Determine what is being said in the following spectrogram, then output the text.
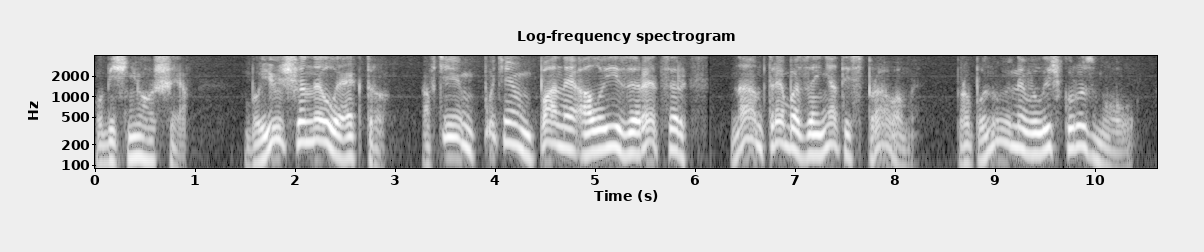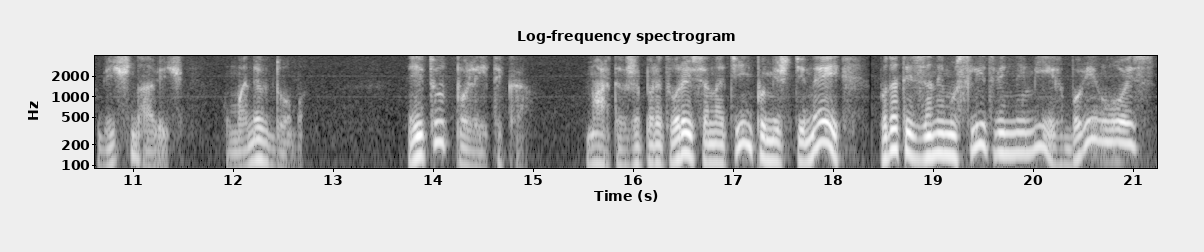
обіч нього шеф. Боюсь, що не електро. А втім, потім, пане Алоїзе Рецер, нам треба зайнятися справами. Пропоную невеличку розмову, віч навіч, у мене вдома. І тут політика. Марта вже перетворився на тінь поміж тіней, податись за ним у слід він не міг, бо він, Лойс,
